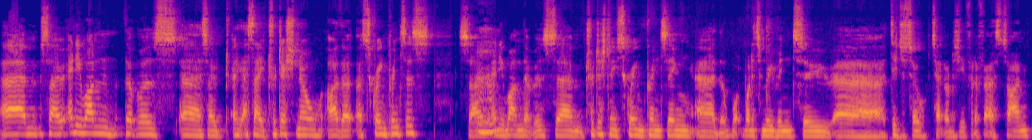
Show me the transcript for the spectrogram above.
Um, so anyone that was, uh, so I say traditional, either uh, screen printers. So uh-huh. anyone that was um, traditionally screen printing uh, that w- wanted to move into uh, digital technology for the first time,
